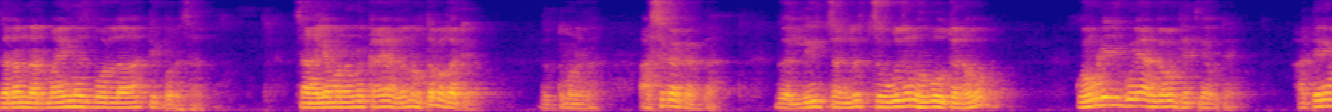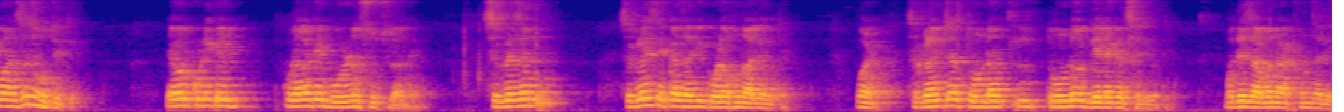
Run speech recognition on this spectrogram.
जरा नरमाईनंच बोलला ते बरं झालं. चांगल्या मनानं काय आलं नव्हतं बघा ते. दत्त म्हणाला असं का करता? गल्ली चांगलं चौघजण उभं होतं ना हो? घोंगड्याची गोळी अंगावर घेतल्या होत्या. हाताने माणसंच होते ते. यावर कोणी काही कुणाला काही बोलणं सुचलं नाही. सगळेजण सगळेच एका जागी गोळा होऊन आले होते. पण सगळ्यांच्याच तोंडात तोंड गेल्यागत झाली होती. मध्ये जावांना आठवण झाली.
